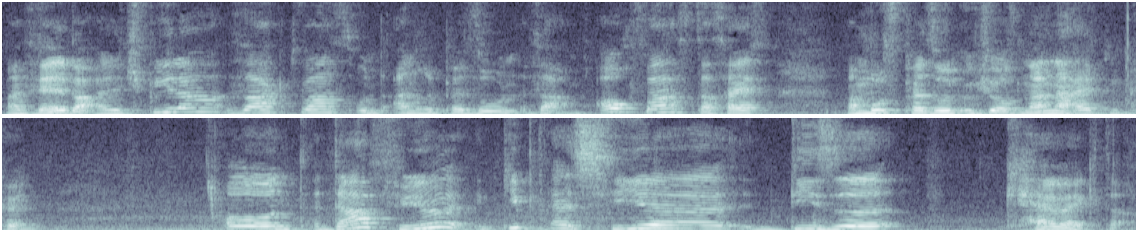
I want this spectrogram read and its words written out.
man selber als Spieler sagt was und andere Personen sagen auch was. Das heißt, man muss Personen irgendwie auseinanderhalten können. Und dafür gibt es hier diese Character.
